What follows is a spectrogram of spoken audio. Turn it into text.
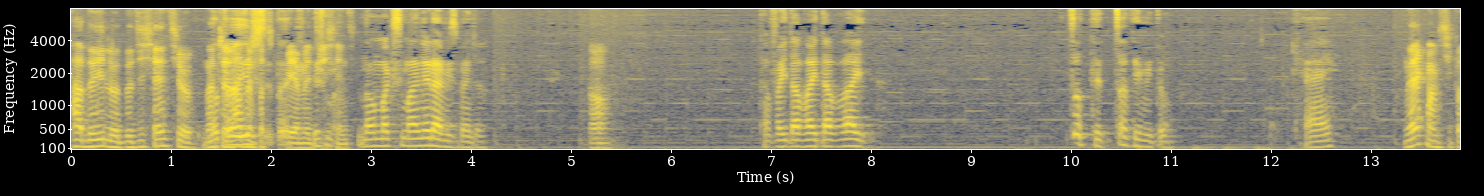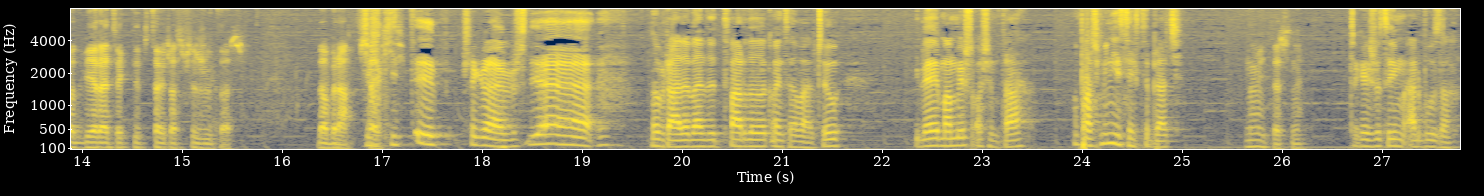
A do ilu? Do dziesięciu? No Znaczy to razem już- potrzebujemy dziesięć. No maksymalnie remis będzie. O. Dawaj, dawaj, dawaj. Co ty, co ty mi tu? Okej. No jak mam ci podbierać, jak ty cały czas przerzucasz? Dobra, Jaki typ? Przegrałem już, nie. Dobra, ale będę twardo do końca walczył. Ile mam już? 8, ta? No patrz, mi nic nie chce brać. No mi też nie. Czekaj, rzucę im arbuza.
